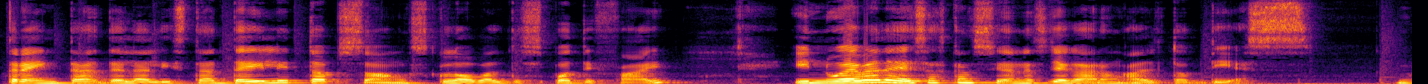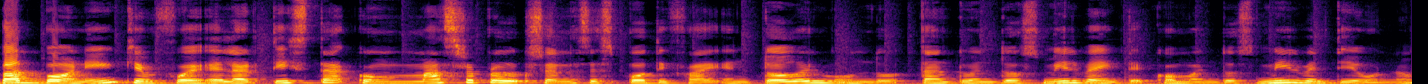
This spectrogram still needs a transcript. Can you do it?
30 de la lista Daily Top Songs Global de Spotify y 9 de esas canciones llegaron al top 10. Bad Bunny, quien fue el artista con más reproducciones de Spotify en todo el mundo, tanto en 2020 como en 2021,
